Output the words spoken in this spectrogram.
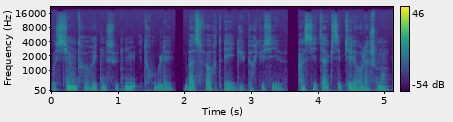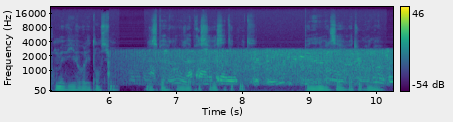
aussi entre rythmes soutenus et troublés, basses fortes et aiguës percussives, incitent à accepter les relâchements pour me vivre les tensions. J'espère que vous apprécierez cette écoute. Bon anniversaire Radio Grenouille.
